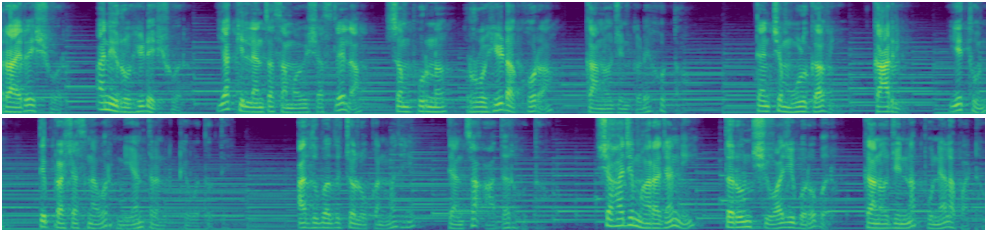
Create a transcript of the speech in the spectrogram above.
रायरेश्वर आणि रोहिडेश्वर या किल्ल्यांचा समावेश असलेला संपूर्ण रोहिडा खोरा कान्होजींकडे होता. त्यांच्या मूळ गावी कारी येथून ते प्रशासनावर नियंत्रण ठेवत होते. आजूबाजूच्या लोकांमध्ये त्यांचा आदर होता. शहाजी महाराजांनी तरुण शिवाजीबरोबर कान्होजींना पुण्याला पाठवले.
